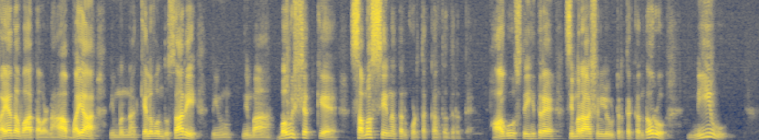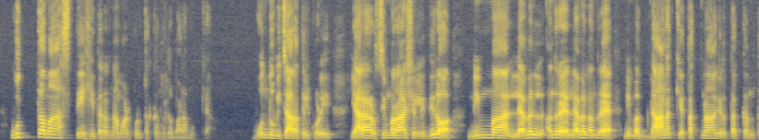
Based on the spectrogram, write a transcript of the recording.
ಭಯದ ವಾತಾವರಣ. ಆ ಭಯ ನಿಮ್ಮನ್ನು ಕೆಲವೊಂದು ಸಾರಿ ನೀವು ನಿಮ್ಮ ಭವಿಷ್ಯಕ್ಕೆ ಸಮಸ್ಯೆಯನ್ನು ತಂದುಕೊಡ್ತಕ್ಕಂಥದ್ದಿರುತ್ತೆ. ಹಾಗೂ ಸ್ನೇಹಿತರೆ, ಸಿಂಹರಾಶಿಯಲ್ಲಿ ಹುಟ್ಟಿರ್ತಕ್ಕಂಥವ್ರು, ನೀವು ಉತ್ತಮ ಸ್ನೇಹಿತರನ್ನು ಮಾಡ್ಕೊಳ್ತಕ್ಕಂಥದ್ದು ಭಾಳ ಮುಖ್ಯ. ಒಂದು ವಿಚಾರ ತಿಳ್ಕೊಳ್ಳಿ. ಯಾರ್ಯಾರು ಸಿಂಹರಾಶಿಯಲ್ಲಿದ್ದೀರೋ, ನಿಮ್ಮ ಲೆವೆಲ್ ಅಂದರೆ ಲೆವೆಲ್ ಅಂದರೆ ನಿಮ್ಮ ಜ್ಞಾನಕ್ಕೆ ತಕ್ಕನಾಗಿರ್ತಕ್ಕಂಥ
